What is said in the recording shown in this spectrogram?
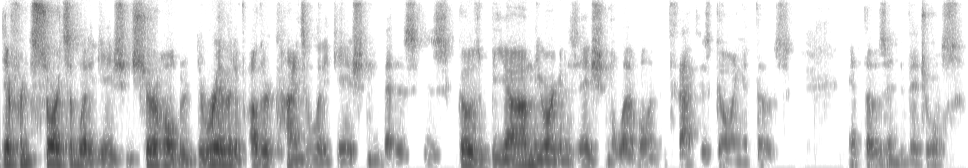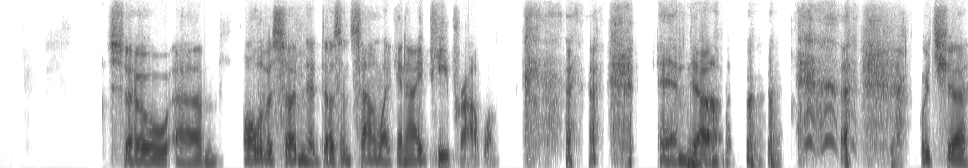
different sorts of litigation, shareholder derivative, other kinds of litigation that is, is goes beyond the organizational level and in fact is going at those at those individuals. So um, all of a sudden, it doesn't sound like an IT problem, and um, which uh,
